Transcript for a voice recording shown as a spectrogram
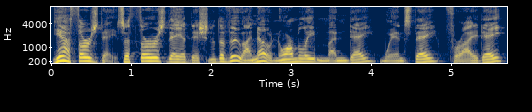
yeah, Thursday. It's a Thursday edition of the VOO. I know, normally Monday, Wednesday, Friday.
